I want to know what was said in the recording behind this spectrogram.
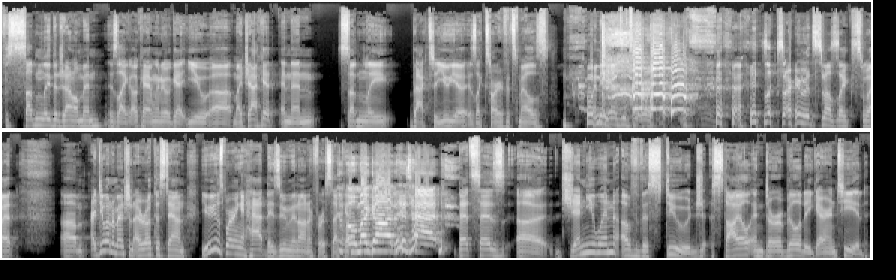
suddenly the gentleman is like, okay, I'm gonna go get you uh, my jacket, and then suddenly back to Yuya is like, sorry if it smells when he hands it to her. it's like, sorry if it smells like sweat. Um, I do want to mention, I wrote this down. Yuya's wearing a hat. They zoom in on it for a second oh my god, his hat. that says uh, genuine of the stooge style and durability guaranteed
